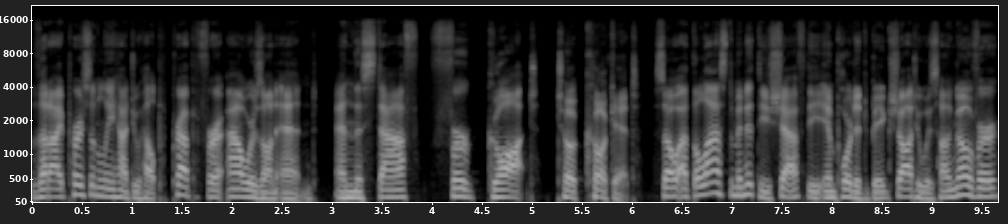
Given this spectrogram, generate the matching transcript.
that I personally had to help prep for hours on end, and the staff forgot to cook it. So at the last minute, the chef, the imported big shot who was hungover,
